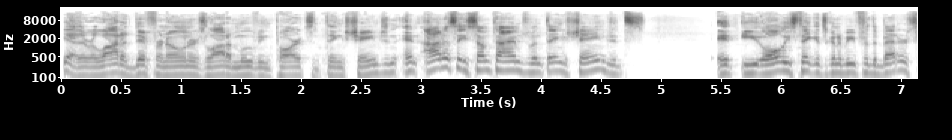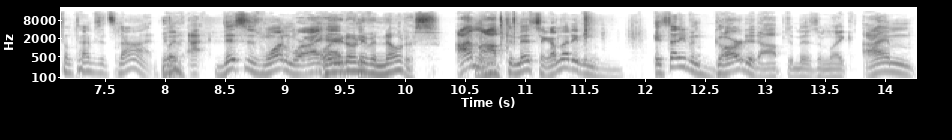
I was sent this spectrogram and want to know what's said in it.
Yeah, there were a lot of different owners, a lot of moving parts, and things change. And, and honestly, sometimes when things change, it's it. You always think it's going to be for the better. Sometimes it's not. But I, this is one where I or had. you don't it- even notice. I'm optimistic. I'm not even. It's not even guarded optimism. Like I'm.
